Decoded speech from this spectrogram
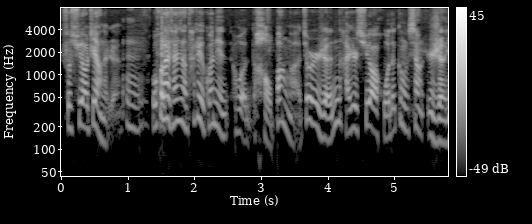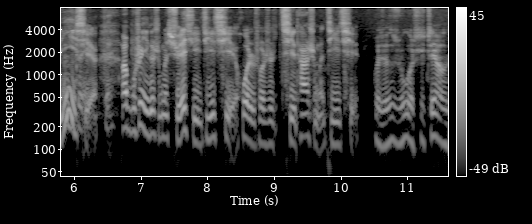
说需要这样的人。嗯，我后来想想，他这个观点我好棒啊，就是人还是需要活得更像人一些，对，而不是一个什么学习机器，或者说是其他什么机器。我觉得，如果是这样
